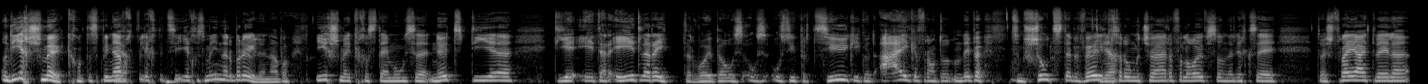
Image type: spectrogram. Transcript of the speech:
Und ich schmecke, und das bin ja. einfach vielleicht jetzt ich aus meiner Brille, aber ich schmecke aus dem raus nicht die, die, der edle Ritter, der eben aus, aus, aus Überzeugung und Eigenverantwortung und eben zum Schutz der Bevölkerung ja. und schweren Verläufen, sondern ich sehe, du hast Freiheit wählen,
